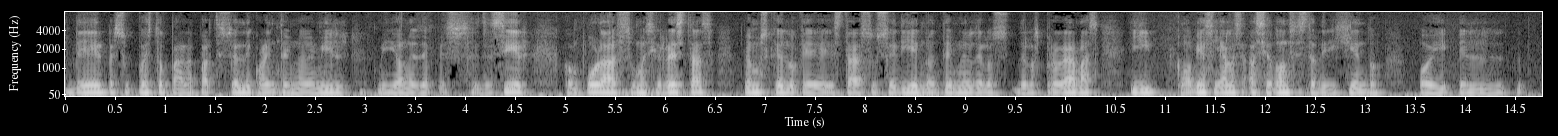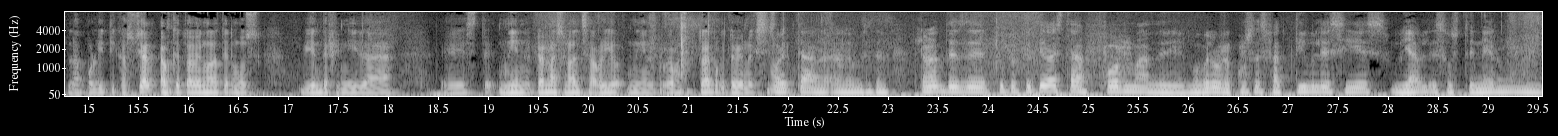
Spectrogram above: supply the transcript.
del presupuesto para la parte social de 49 mil millones de pesos. Es decir, con puras sumas y restas, vemos qué es lo que está sucediendo en términos de los, de los programas y, como bien señalas, hacia dónde se está dirigiendo hoy el, la política social, aunque todavía no la tenemos bien definida este, ni en el Plan Nacional de Desarrollo ni en el programa sectorial porque todavía no existe. Ahorita hablamos de desde tu perspectiva, esta forma de mover los recursos es factible, si es viable sostener un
